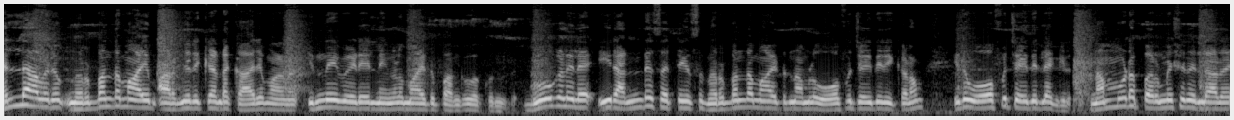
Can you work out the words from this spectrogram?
എല്ലാവരും നിർബന്ധമായും അറിഞ്ഞിരിക്കേണ്ട കാര്യമാണ് ഇന്ന് ഈ വീഡിയോയിൽ നിങ്ങളുമായിട്ട് പങ്കുവെക്കുന്നത്. ഗൂഗിളിലെ ഈ രണ്ട് സെറ്റിങ്സ് നിർബന്ധമായിട്ടും നമ്മൾ ഓഫ് ചെയ്തിരിക്കണം. ഇത് ഓഫ് ചെയ്തില്ലെങ്കിൽ നമ്മുടെ പെർമിഷൻ ഇല്ലാതെ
